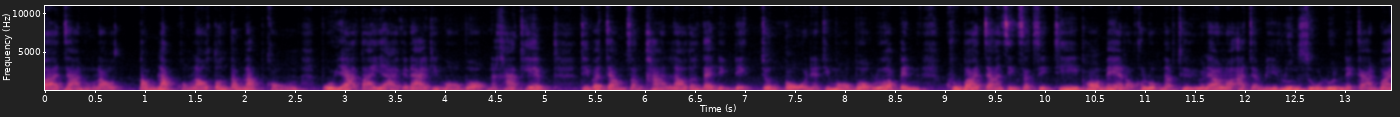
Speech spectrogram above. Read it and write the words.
บาอาจารย์ของเราตำรับของเราต้นตำรับของปู่ย่าตายายก็ได้ที่หมอบอกนะคะ เทพที่ประจำสังขารเราตั้งแต่เด็ก ๆ จนโตเนี่ยที่หมอบอกหรือว่าเป็นครูบาอาจารย์สิ่งศักดิ์สิทธิ์ที่พ่อแม่เราเคารพนับถืออยู่แล้ว เราอาจจะมีรุ่นสู่รุ่นในการไหว้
